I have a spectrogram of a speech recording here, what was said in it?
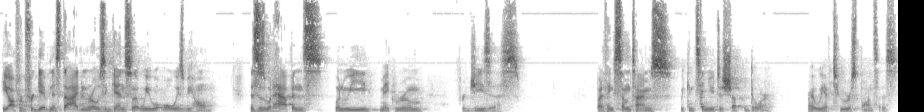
He offered forgiveness, died, and rose again so that we will always be home. This is what happens when we make room for Jesus. But I think sometimes we continue to shut the door, right? We have two responses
